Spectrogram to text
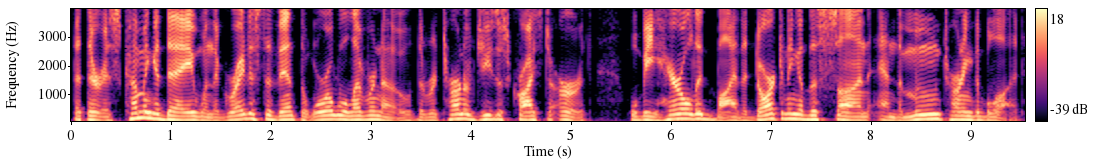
that there is coming a day when the greatest event the world will ever know, the return of Jesus Christ to earth, will be heralded by the darkening of the sun and the moon turning to blood.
